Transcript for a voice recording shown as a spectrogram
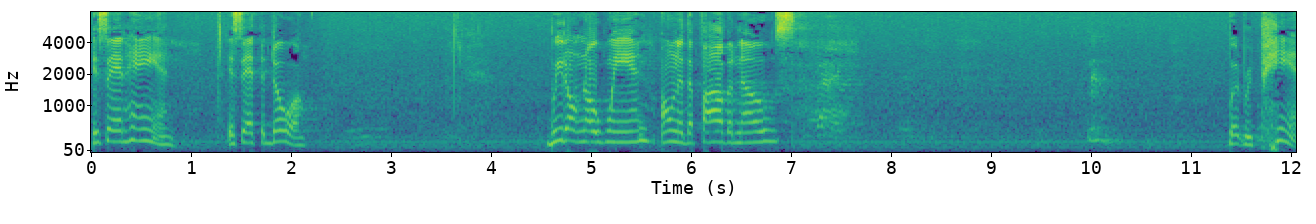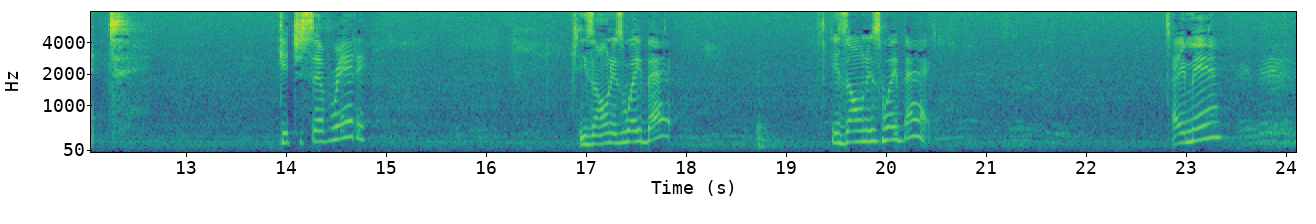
It's at hand, it's at the door. We don't know when, only the Father knows. But repent. Get yourself ready. He's on his way back. He's on his way back. Amen. Amen.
